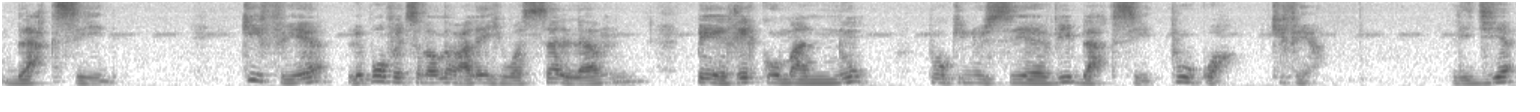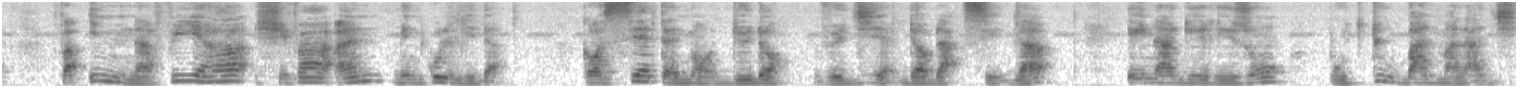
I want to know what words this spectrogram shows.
بلاك سيد qui fait le prophète sallallahu alayhi wa sallam recommande nous pour qu'il nous serve Black Seed. Pourquoi? Qui fait Il dit Fa inna fiha shifa'an min kulli da. Car certainement dedans veut dire dans Black Seed là, il y a guérison pour tout ban maladie.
